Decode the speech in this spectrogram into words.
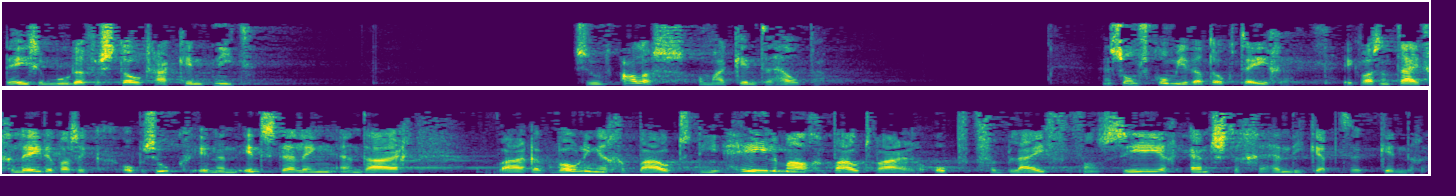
Deze moeder verstoot haar kind niet. Ze doet alles om haar kind te helpen. En soms kom je dat ook tegen. Ik was een tijd geleden was ik op zoek in een instelling en daar waren woningen gebouwd die helemaal gebouwd waren op verblijf van zeer ernstig gehandicapte kinderen.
